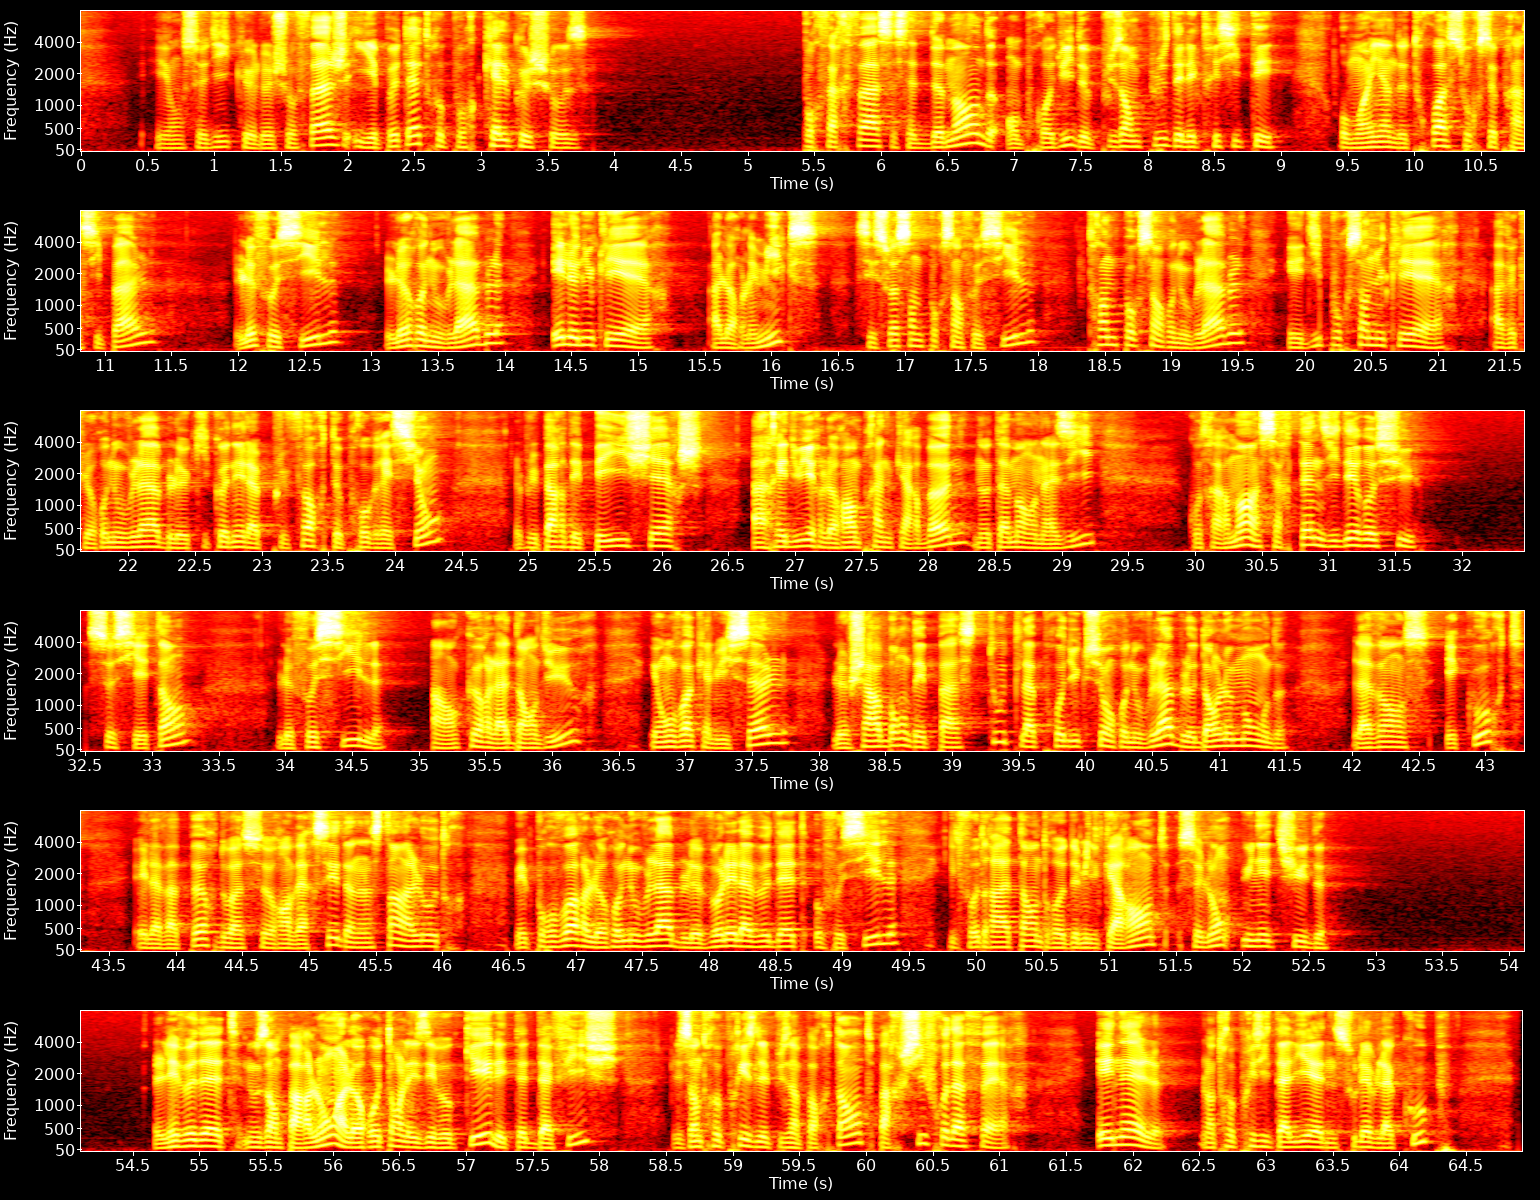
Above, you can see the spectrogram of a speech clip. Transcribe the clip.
et on se dit que le chauffage y est peut-être pour quelque chose. Pour faire face à cette demande, on produit de plus en plus d'électricité, au moyen de trois sources principales, le fossile, le renouvelable et le nucléaire. Alors le mix, c'est 60% fossile, 30% renouvelable et 10% nucléaire, avec le renouvelable qui connaît la plus forte progression. La plupart des pays cherchent à réduire leur empreinte carbone, notamment en Asie, contrairement à certaines idées reçues. Ceci étant, le fossile a encore la dent dure, et on voit qu'à lui seul, le charbon dépasse toute la production renouvelable dans le monde. L'avance est courte et la vapeur doit se renverser d'un instant à l'autre. mais pour voir le renouvelable voler la vedette aux fossiles, il faudra attendre 2040 selon une étude. Les vedettes, nous en parlons, alors autant les évoquer, les têtes d'affiche, les entreprises les plus importantes par chiffre d'affaires. Enel, l'entreprise italienne, soulève la coupe,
